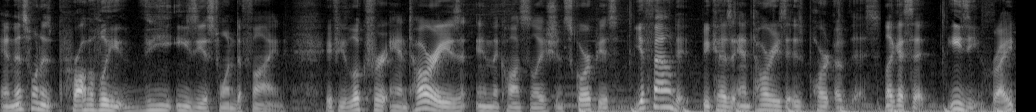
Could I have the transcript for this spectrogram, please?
and this one is probably the easiest one to find. If you look for Antares in the constellation Scorpius, you found it because Antares is part of this. Like I said, easy, right?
